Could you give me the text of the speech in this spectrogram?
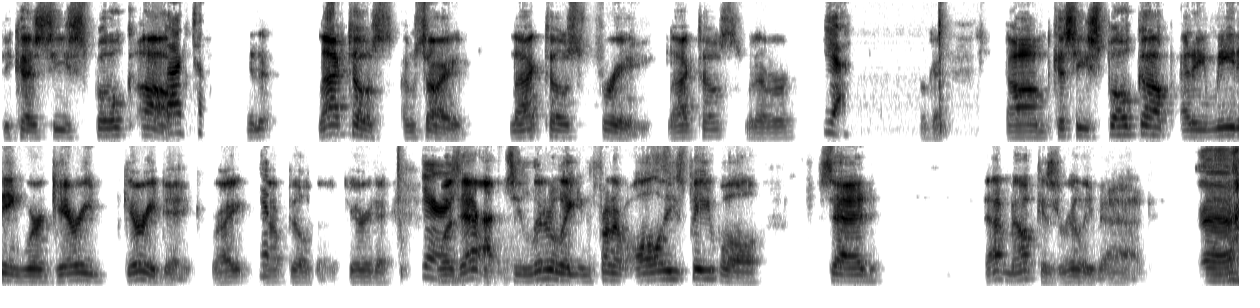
because she spoke up. Lactose. In, lactose. I'm sorry, lactose-free. Lactose, whatever. Yeah. Okay. Um, because she spoke up at a meeting where Gary Gary Dake, right? Yep. Not Bill Dake, Gary Dake Gary. was at. She literally, in front of all these people, said, that milk is really bad. Uh.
